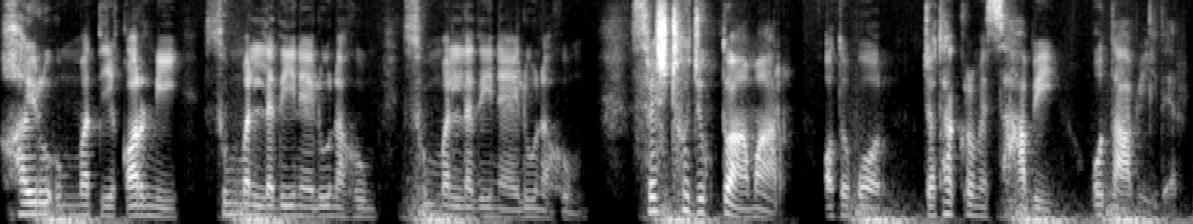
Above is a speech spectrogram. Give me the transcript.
খয়রু উম্মতি কর্ণি সুম্মাল্লাদিন এলুনাহুম সুম্মাল্লাদিন এলুনাহুম শ্রেষ্ঠযুক্ত আমার, অতপর যথাক্রমে সাহাবি ও তাবিদের।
